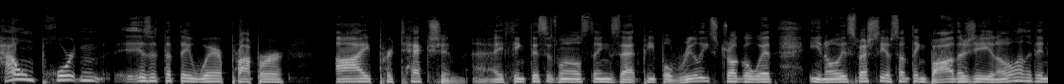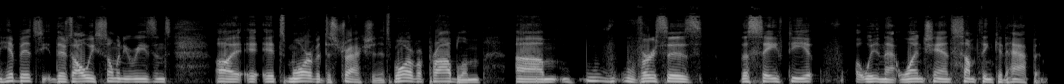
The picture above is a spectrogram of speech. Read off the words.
how important is it that they wear proper eye protection? I think this is one of those things that people really struggle with, you know, especially if something bothers you, you know, well, it inhibits. There's always so many reasons. Uh, it, it's more of a distraction, it's more of a problem um, versus the safety in that one chance something can happen.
